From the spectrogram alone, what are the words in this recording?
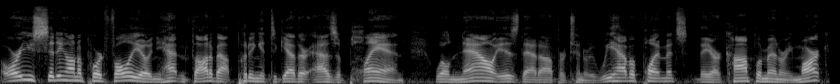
Or are you sitting on a portfolio and you hadn't thought about putting it together as a plan? Well, now is that opportunity. We have appointments, they are complimentary. Mark,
